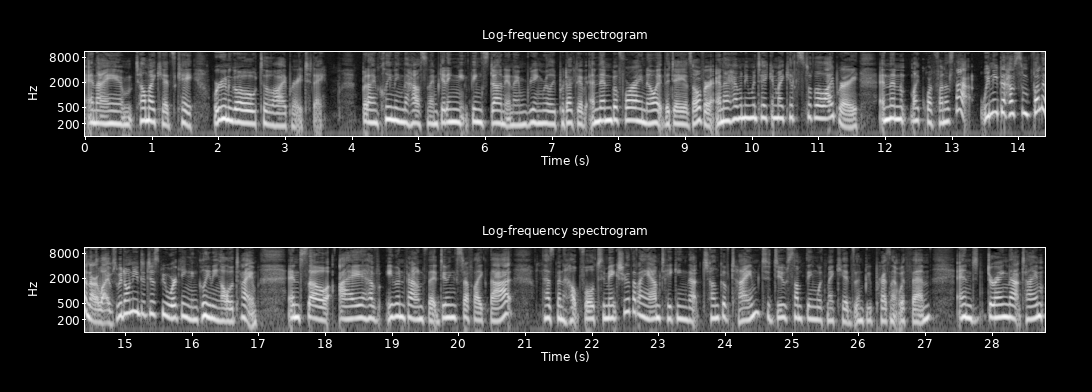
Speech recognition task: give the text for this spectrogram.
and I um, tell my kids, "Okay, we're going to go to the library today." But I'm cleaning the house and I'm getting things done and I'm being really productive. And then before I know it, the day is over and I haven't even taken my kids to the library. And then, like, what fun is that? We need to have some fun in our lives. We don't need to just be working and cleaning all the time. And so I have even found that doing stuff like that has been helpful to make sure that I am taking that chunk of time to do something with my kids and be present with them. And during that time,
